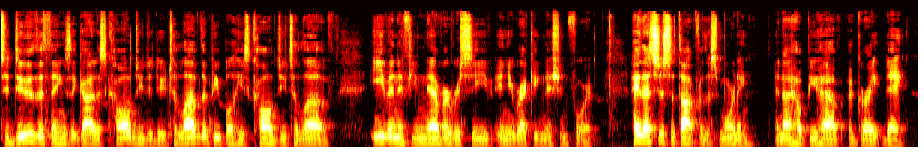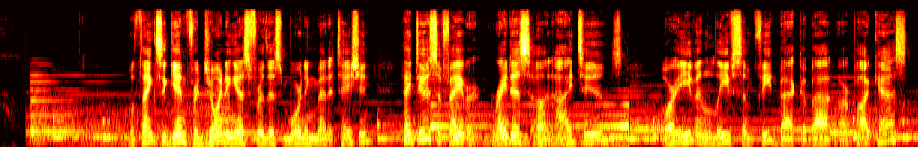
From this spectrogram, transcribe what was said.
to do the things that God has called you to do, to love the people He's called you to love, even if you never receive any recognition for it. Hey, that's just a thought for this morning, and I hope you have a great day. Well, thanks again for joining us for this morning meditation. Hey, do us a favor rate us on iTunes or even leave some feedback about our podcast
